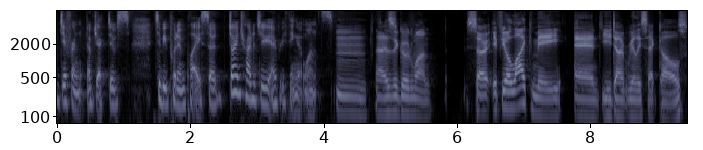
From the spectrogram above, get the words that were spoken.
different objectives to be put in place. So don't try to do everything at once. That is a good one. So, if you're like me and you don't really set goals,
